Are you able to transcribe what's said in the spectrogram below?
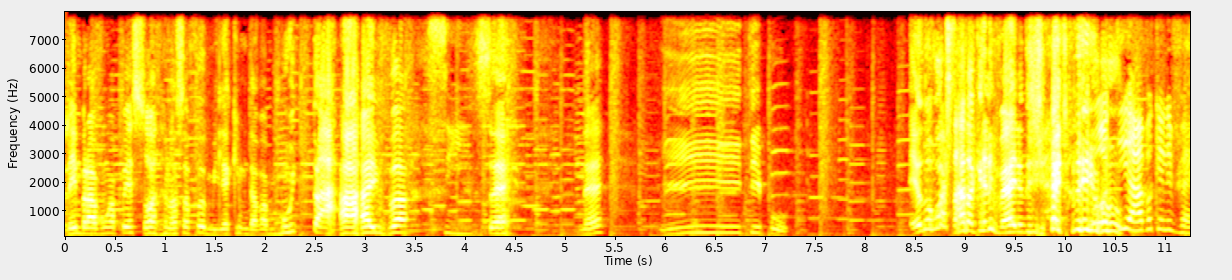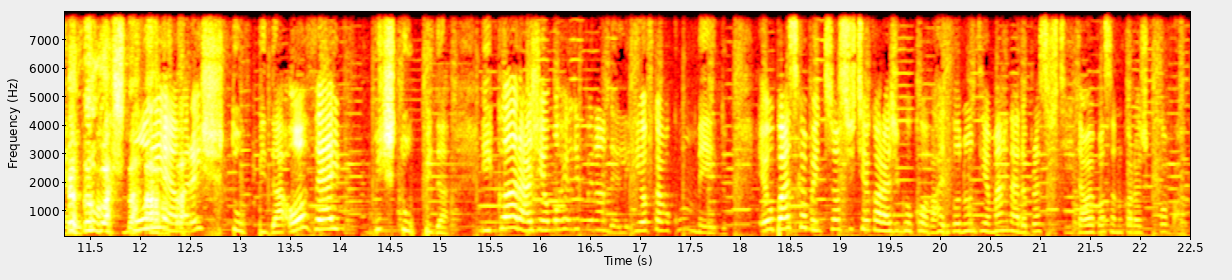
lembrava uma pessoa da nossa família que me dava muita raiva. Sim. Certo? Né? E, tipo... Eu não gostava daquele velho de jeito nenhum. Eu odiava aquele velho. Eu não gostava. Muriel era estúpida. Ô, velho estúpida. E Coragem, eu morria de pena dele. E eu ficava com medo. Eu basicamente só assistia Coragem com o Covarde quando não tinha mais nada pra assistir. Tava passando Coragem com o Covarde.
